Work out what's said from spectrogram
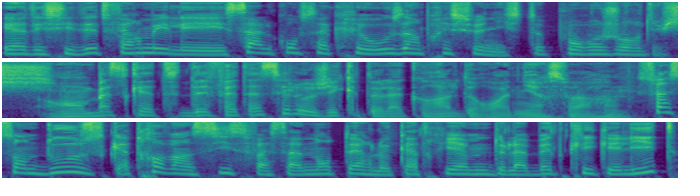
et a décidé de fermer les salles consacrées aux impressionnistes pour aujourd'hui. En basket, défaite assez logique de la chorale de Rouen hier soir. 72-86 face à Nanterre, le quatrième de la Betclic Elite.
